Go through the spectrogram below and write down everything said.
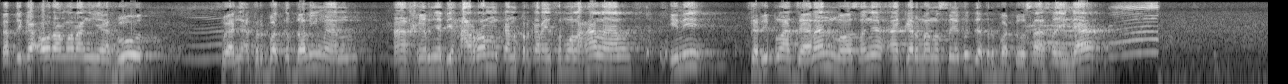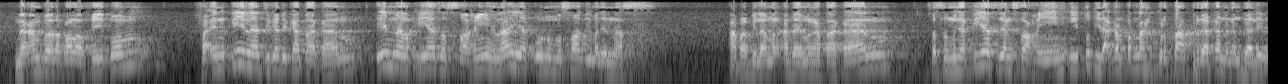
ketika orang-orang Yahud banyak berbuat kedoliman, akhirnya diharamkan perkara yang semula halal. Ini jadi pelajaran bahwasanya agar manusia itu tidak berbuat dosa sehingga Na'am barakallahu fikum fa in qila jika dikatakan innal qiyas as-sahih la yakunu musadiman nas apabila ada yang mengatakan sesungguhnya qiyas yang sahih itu tidak akan pernah bertabrakan dengan dalil.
